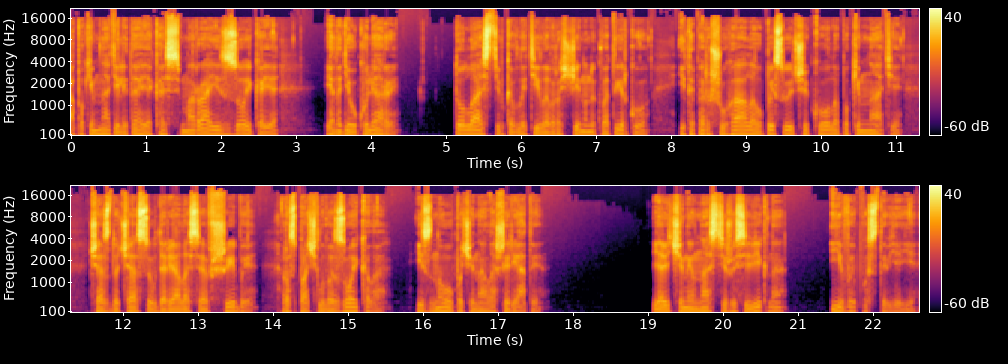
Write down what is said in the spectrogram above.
а по кімнаті літає якась мара і зойкає. Я надів окуляри. То ластівка влетіла в розчинену квартирку і тепер шугала, описуючи кола по кімнаті, час до часу вдарялася в шиби, розпачливо зойкала і знову починала ширяти. Я відчинив настіж усі вікна і випустив її.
